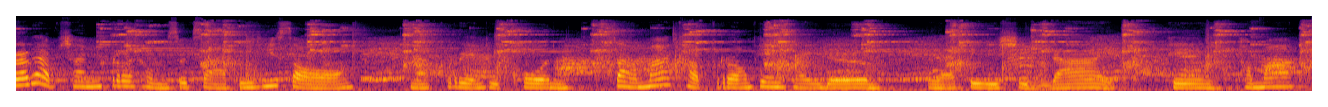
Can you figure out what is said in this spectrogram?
ระดับชั้นประถมศึกษาปีที่ 2 นักเรียนทุกคนสามารถขับร้องเพลงไทยเดิม และตีฉิมได้ เพลงพม่าเข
